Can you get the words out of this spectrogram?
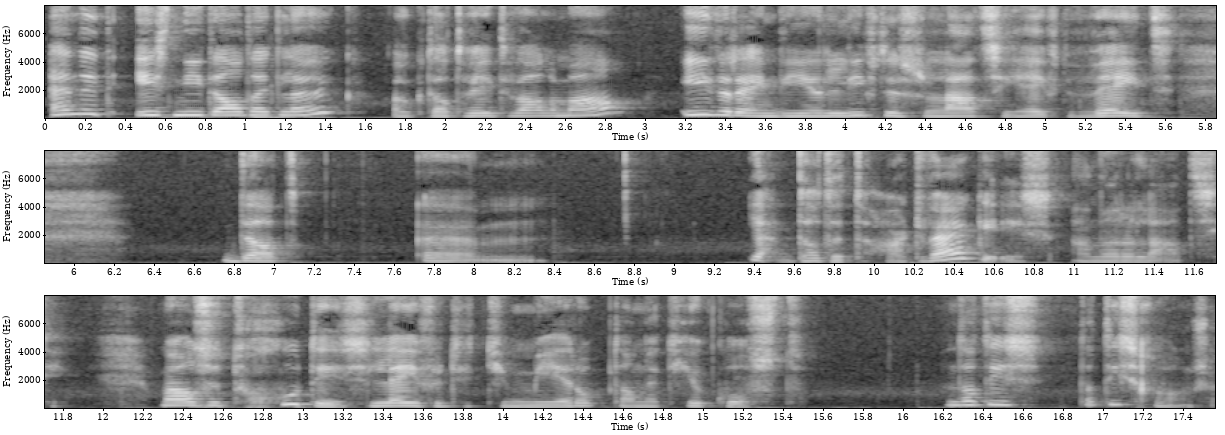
En het is niet altijd leuk, ook dat weten we allemaal. Iedereen die een liefdesrelatie heeft, weet dat, um, ja, dat het hard werken is aan de relatie. Maar als het goed is, levert het je meer op dan het je kost. dat is, dat is gewoon zo.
